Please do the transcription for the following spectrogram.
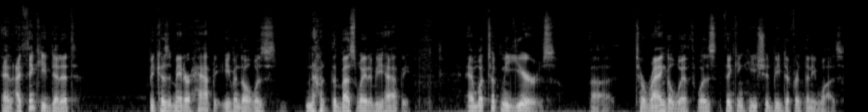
And I think he did it because it made her happy, even though it was not the best way to be happy. And what took me years uh, to wrangle with was thinking he should be different than he was,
